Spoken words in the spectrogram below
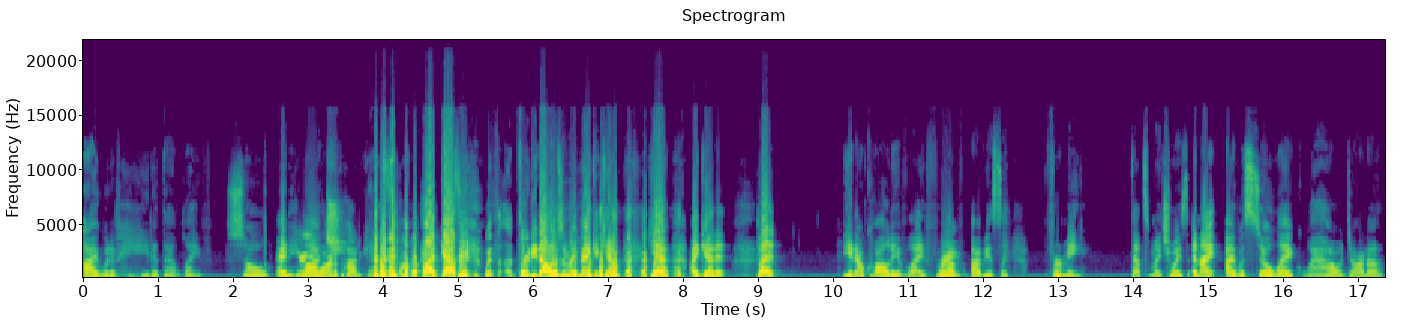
I would have hated that life so And here much. you are on a podcast. I'm on a podcast with uh, thirty dollars in my bank account. yeah, I get it, but you know, quality of life, Right. ob- obviously, for me, that's my choice. And I, I was so like, wow, Donna,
